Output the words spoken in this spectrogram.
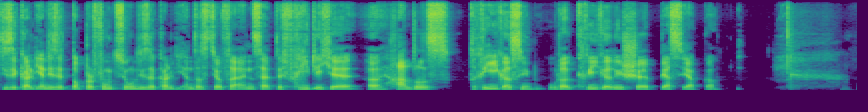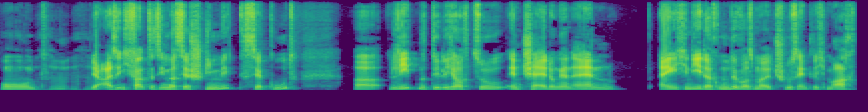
diese Galeeren, diese Doppelfunktion dieser Galeeren, dass die auf der einen Seite friedliche äh, Handelsträger sind oder kriegerische Berserker. Und mhm, mhm. ja, also ich fand das immer sehr stimmig, sehr gut. Äh, lädt natürlich auch zu Entscheidungen ein, eigentlich in jeder Runde, was man jetzt schlussendlich macht.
